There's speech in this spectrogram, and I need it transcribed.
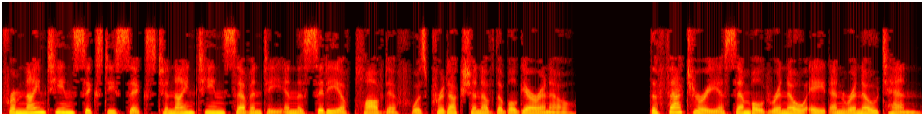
From 1966 to 1970 in the city of Plovdiv was production of the Bulgarrenault. The factory assembled Renault 8 and Renault 10.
